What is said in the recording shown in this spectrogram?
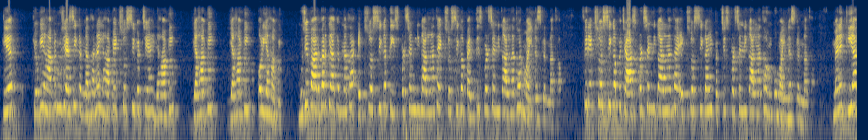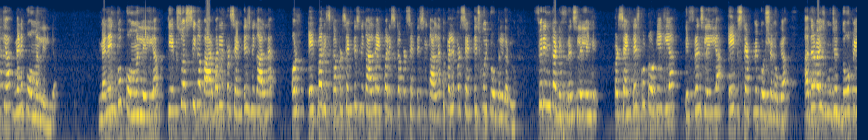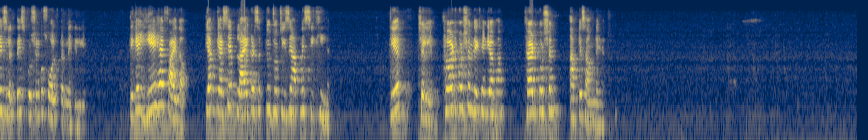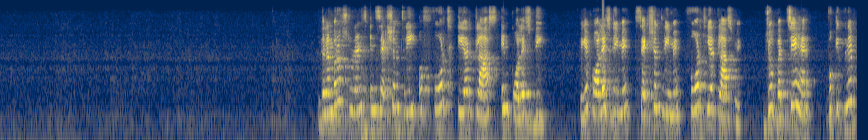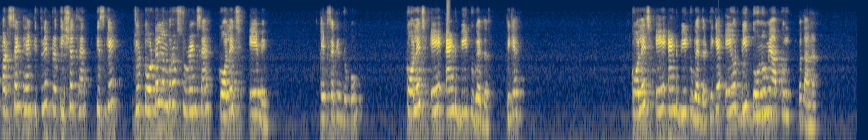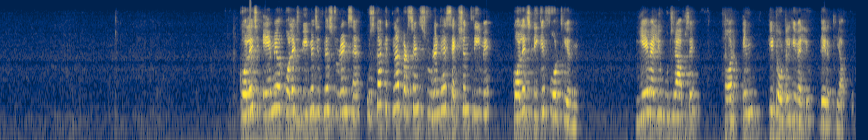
क्लियर क्योंकि यहाँ पे मुझे ऐसे ही करना था ना, यहाँ पे 180 बच्चे हैं, यहाँ भी यहाँ भी यहाँ भी और यहाँ भी। मुझे बार बार क्या करना था? 180 का 30 परसेंट निकालना था 180 का 35 परसेंट निकालना था और माइनस करना था। फिर 180 का 50 परसेंट निकालना था 180 का ही 25 परसेंट निकालना था, उनको माइनस करना था। मैंने किया क्या? मैंने कॉमन ले लिया। मैंने इनको कॉमन ले लिया कि 180 का बार बार ये परसेंटेज निकालना है और एक बार इसका परसेंटेज निकालना है, एक बार इसका परसेंटेज निकालना है तो पहले परसेंटेज को ही टोटल कर लो। फिर इनका डिफरेंस ले लेंगे। परसेंटेज को टोटल किया डिफरेंस ले लिया, एक स्टेप में क्वेश्चन हो गया। अदरवाइज़ मुझे दो पेज लगते हैं इस क्वेश्चन को सॉल्व करने के लिए। ठीक है? ये है फ़ायदा कि आप कैसे अप्लाई कर सकते हो जो चीज़ें आपने सीखी हैं। क्लियर चलिए थर्ड क्वेश्चन देखेंगे अब हम। थर्ड क्वेश्चन आपके सामने है। The number of students in section 3 of fourth year class in college D. ठीक है? कॉलेज डी में सेक्शन थ्री में फोर्थ ईयर क्लास में, जो बच्चे हैं, वो कितने परसेंट हैं, कितने प्रतिशत हैं, किसके? जो टोटल नंबर ऑफ़ स्टूडेंट्स हैं कॉलेज ए में। एक सेकेंड रुको। College A and B together ठीक है? College A and B together ठीक है? ए और बी दोनों में आपको बताना कॉलेज ए में और कॉलेज बी में जितने स्टूडेंट्स हैं, उसका कितना परसेंट स्टूडेंट है सेक्शन थ्री में कॉलेज डी के फोर्थ ईयर में? ये वैल्यू पूछ रहा है आपसे और इनकी टोटल की वैल्यू दे रखी है आपको।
